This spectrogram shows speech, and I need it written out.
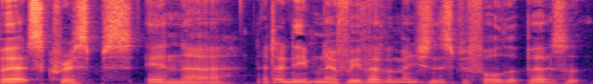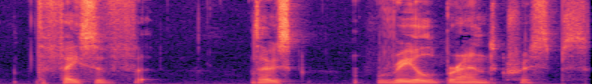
Burt's crisps in. Uh, I don't even know if we've ever mentioned this before. That Burt's the face of those real brand crisps.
